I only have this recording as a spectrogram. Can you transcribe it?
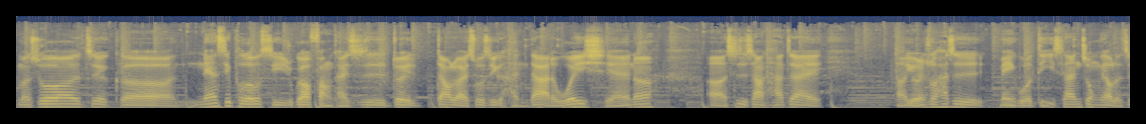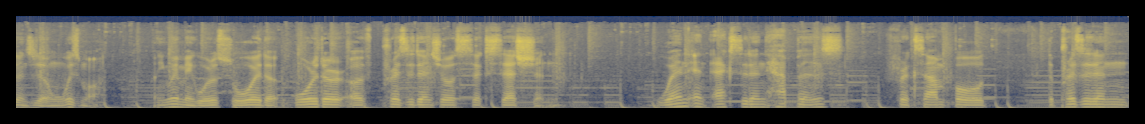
我们说这个 Nancy Pelosi 如果要访台，是对大陆来说是一个很大的威胁呢？啊，事实上他在。啊，有人说他是美国第三重要的政治人物，为什么？因为美国的所谓的 Order of Presidential Succession。When an accident happens, for example, the president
